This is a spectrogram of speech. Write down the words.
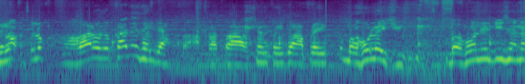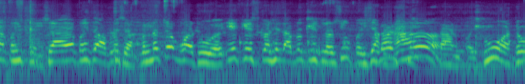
નો- પેલો વાળો તો થઈ આપણા તો આવશે ને પછી તો આપણે બહુ લઈશું બહોની ડીશ ને પછી પૈસા આવ્યા પછી તો આપણે સરપંચ ચોક ગોઠવું હોય. એ કેસ કરશે તો આપણે કેસ લડશું પૈસા શું હતો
